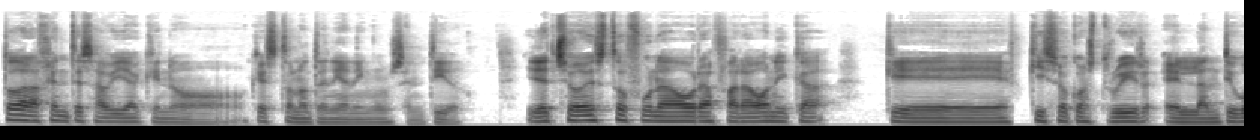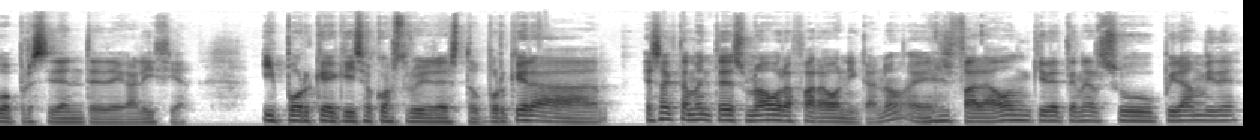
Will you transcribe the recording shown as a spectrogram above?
toda la gente sabía que, no, que esto no tenía ningún sentido. Y de hecho esto fue una obra faraónica que quiso construir el antiguo presidente de Galicia. ¿Y por qué quiso construir esto? Porque era exactamente es una obra faraónica, ¿no? El faraón quiere tener su pirámide,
